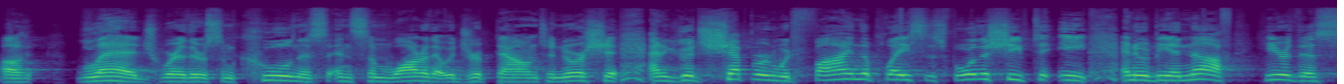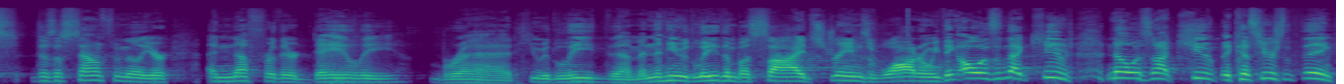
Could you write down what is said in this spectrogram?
a ledge where there was some coolness and some water that would drip down to nourish it. And a good shepherd would find the places for the sheep to eat, and it would be enough. Hear this. Does it sound familiar? Enough for their daily bread. He would lead them, and then he would lead them beside streams of water. And we think, oh, isn't that cute? No, it's not cute because here's the thing.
